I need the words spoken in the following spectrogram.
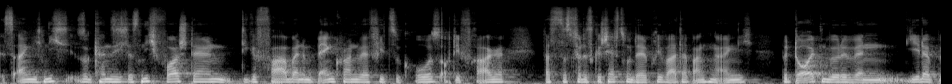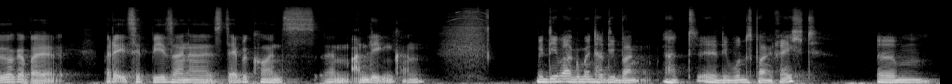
ist eigentlich nicht, so können Sie sich das nicht vorstellen. Die Gefahr bei einem Bankrun wäre viel zu groß. Auch die Frage, was das für das Geschäftsmodell privater Banken eigentlich bedeuten würde, wenn jeder Bürger bei, bei der EZB seine Stablecoins ähm, anlegen kann. Mit dem Argument hat die Bank, hat äh, die Bundesbank recht. Ähm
